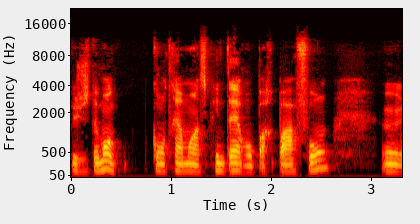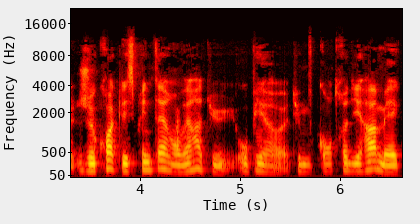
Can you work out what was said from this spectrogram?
justement, contrairement à un sprinter, on part pas à fond. Euh, je crois que les sprinters, on verra, tu, au pire, tu me contrediras, mais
